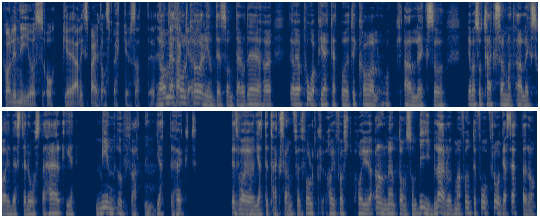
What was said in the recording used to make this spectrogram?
Carl Linnaeus och eh, Alex Bergdahls böcker. Så att, eh, Ja, tackar, men folk tackar. hör inte sånt där. Och det har, det har jag påpekat både till Karl och Alex. Och jag var så tacksam att Alex har i Västerås. Det här är min uppfattning jättehögt. Det var jag jättetacksam för folk har ju, först, har ju använt dem som biblar och man får inte frågasätta dem.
